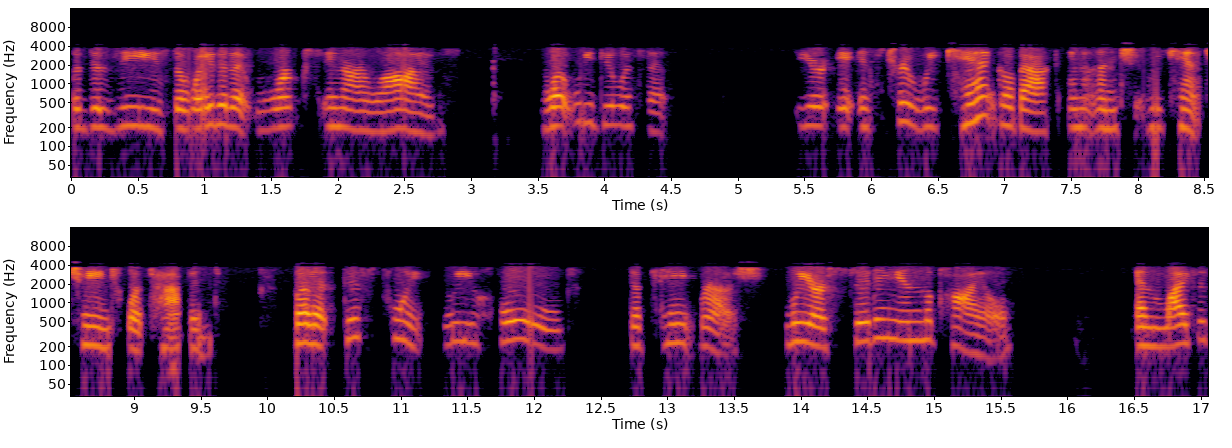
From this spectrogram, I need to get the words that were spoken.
the disease, the way that it works in our lives, what we do with it, you're, it's true. We can't go back and un- we can't change what's happened. But at this point, we hold the paintbrush. We are sitting in the pile, and life has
